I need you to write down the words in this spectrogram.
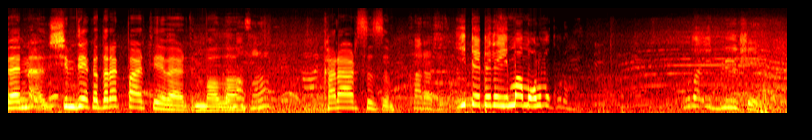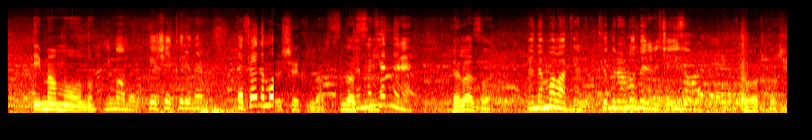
Ben şimdiye kadar AK Parti'ye verdim Ondan vallahi. sonra Kararsızım. kararsız. İBB'de İmamoğlu mu kurum? Bu da büyük şey. İmamoğlu. İmamoğlu. Teşekkür ederim. Efendim Teşekkürler. Siz nasılsınız? memleket nere? Elazığ. Ben de Malatyalıyım. Kömürhanı benim için. İzol. Doğrudur.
